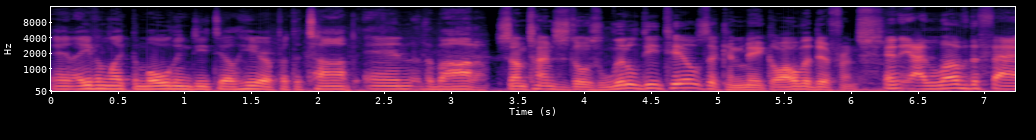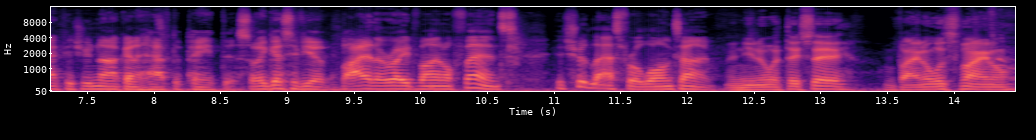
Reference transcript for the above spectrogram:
and I even like the molding detail here up at the top and the bottom. Sometimes it's those little details that can make all the difference. And I love the fact that you're not going to have to paint this. So I guess if you buy the right vinyl fence, it should last for a long time. And you know what they say? Vinyl is final.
